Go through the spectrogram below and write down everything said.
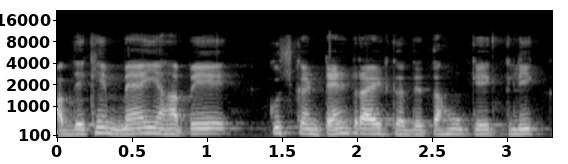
अब देखें, मैं यहाँ पे कुछ कंटेंट राइट कर देता हूँ कि क्लिक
